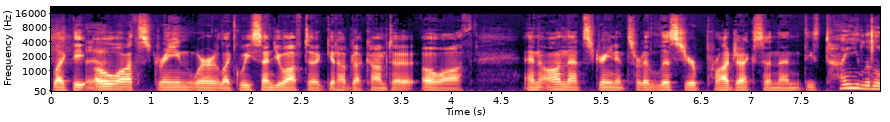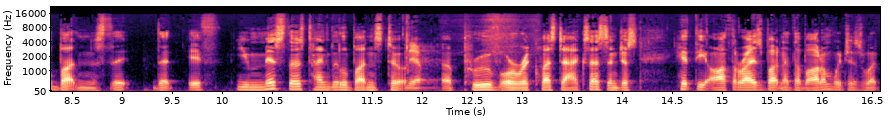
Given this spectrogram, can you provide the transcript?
like the yeah. OAuth screen where like we send you off to GitHub.com to OAuth and on that screen it sort of lists your projects and then these tiny little buttons that that if you miss those tiny little buttons to yep. approve or request access and just hit the authorize button at the bottom which is what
